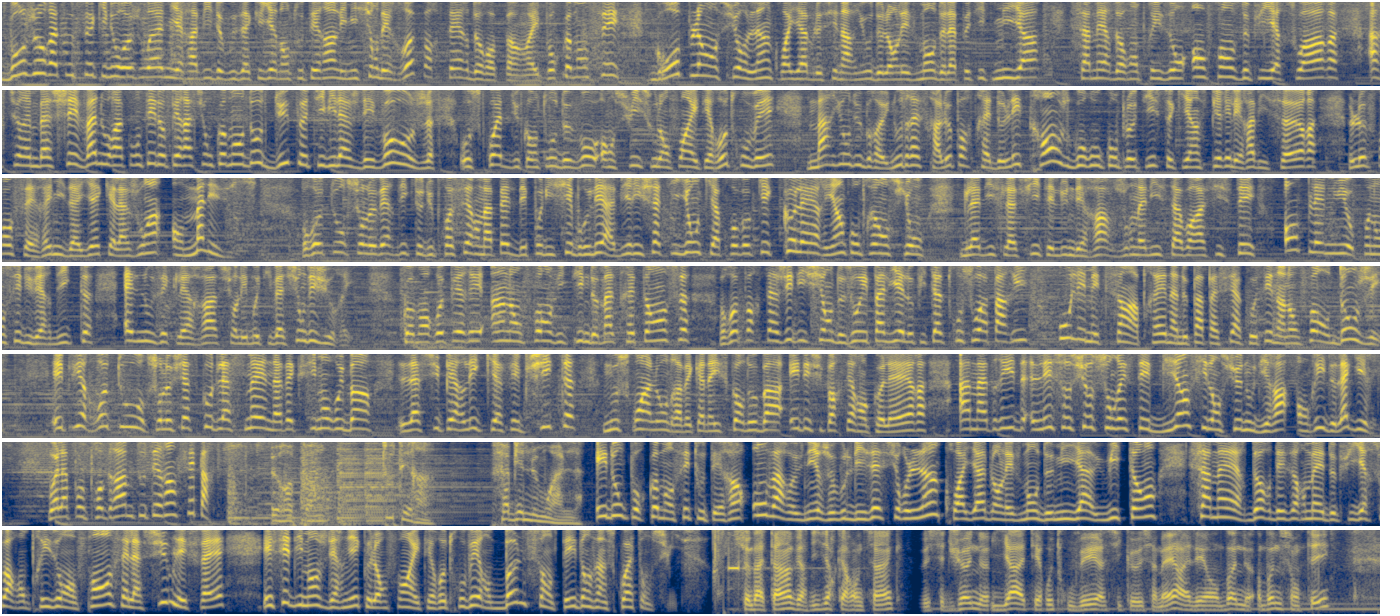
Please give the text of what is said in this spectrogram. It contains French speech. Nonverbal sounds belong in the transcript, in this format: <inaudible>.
Bonjour à tous ceux qui nous rejoignent et ravi de vous accueillir dans Tout Terrain, l'émission des reporters d'Europe 1. Et pour commencer, gros plan sur l'incroyable scénario de l'enlèvement de la petite Mia. Sa mère dort en prison en France depuis hier soir. Arthur Mbaché va nous raconter l'opération commando du petit village des Vosges, au squat du canton de Vaud en Suisse où l'enfant a été retrouvé. Marion Dubreuil nous dressera le portrait de l'étrange gourou complotiste qui a inspiré les ravisseurs, le français Rémi Daillet qu'elle a joint en Malaisie. Retour sur le verdict du procès en appel des policiers brûlés à Viry-Châtillon qui a provoqué colère et incompréhension. Gladys Lafitte est l'une des rares journalistes à avoir assisté en pleine nuit au prononcé du verdict. Elle nous éclairera sur les motivations des jurés. Comment repérer un enfant victime de maltraitance? Reportage édifiant de Zoé Pallier à l'hôpital Trousseau à Paris où les médecins apprennent à ne pas passer à côté d'un enfant en danger. Et puis retour sur le fiasco de la semaine avec Simon Rubin, la Super League qui a fait pchit. Nous serons à Londres avec Anaïs Cordoba et des supporters en colère. À Madrid, les sociaux sont restés bien silencieux, nous dira Henri de Laguéry. Voilà pour le programme Tout Terrain, c'est parti. Europe 1, Tout Terrain. Fabienne Lemoyle. Et donc pour commencer tout terrain, on va revenir, je vous le disais, sur l'incroyable enlèvement de Mia, 8 ans. Sa mère dort désormais depuis hier soir en prison en France, elle assume les faits et c'est dimanche dernier que l'enfant a été retrouvé en bonne santé dans un squat en Suisse. Ce matin, vers 10h45, cette jeune Mia a été retrouvée ainsi que sa mère. Elle est en bonne, en bonne santé.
